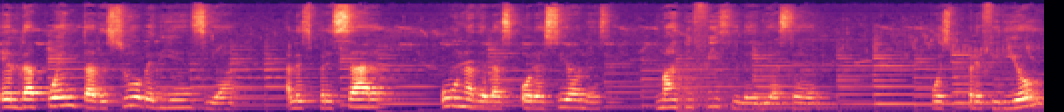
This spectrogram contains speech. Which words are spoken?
Él da cuenta de su obediencia al expresar una de las oraciones más difíciles de hacer, pues prefirió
